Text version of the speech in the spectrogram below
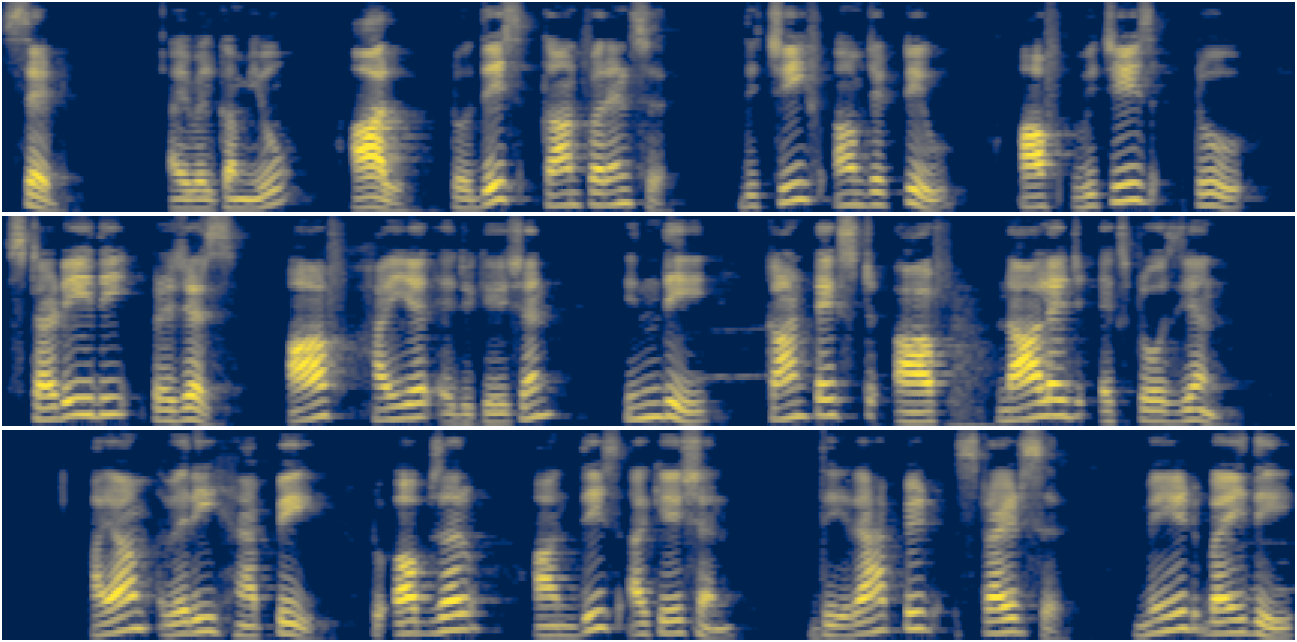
said, I welcome you all to this conference, the chief objective of which is to study the pressures of higher education in the context of knowledge explosion. I am very happy to observe on this occasion the rapid strides made by the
